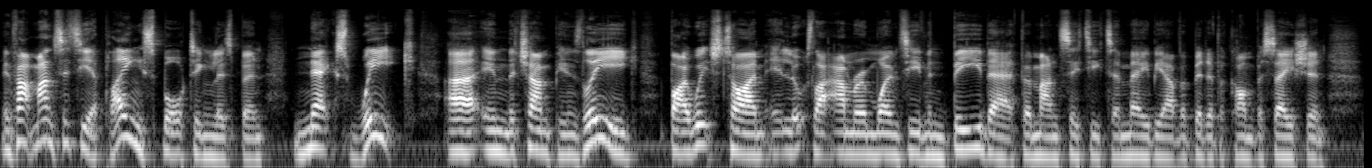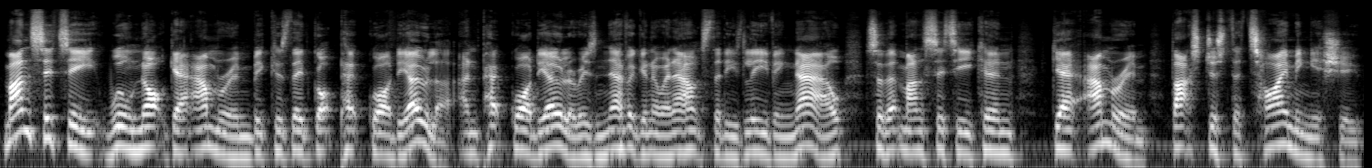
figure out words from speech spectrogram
In fact, Man City are playing Sporting Lisbon next week uh, in the Champions League, by which time it looks like Amorim won't even be there for Man City to maybe have a bit of a conversation. Man City will not get Amorim because they've got Pep Guardiola and Pep Guardiola is never going to announce that he's leaving now so that Man City can get Amorim. That's just a timing issue.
